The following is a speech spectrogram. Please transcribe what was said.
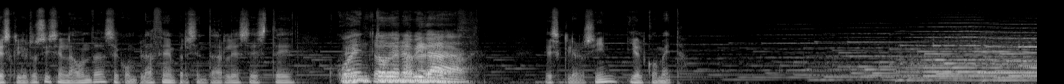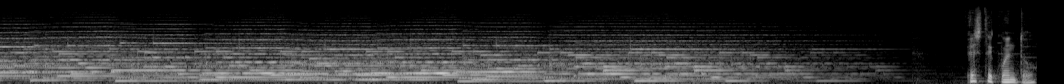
Esclerosis en la Onda se complace en presentarles este Cuento de Navidad. Esclerosín y el cometa. Este cuento,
